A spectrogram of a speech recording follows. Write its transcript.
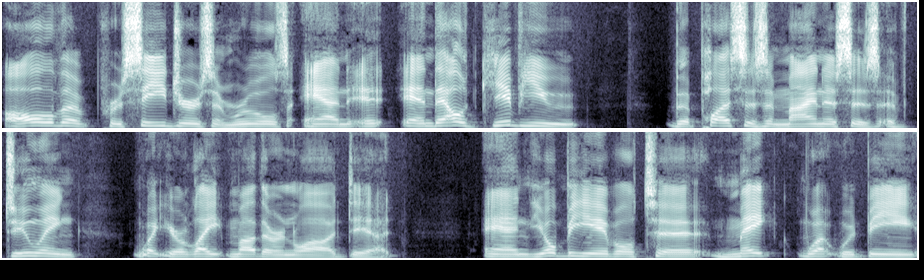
all the procedures and rules, and it, and they'll give you the pluses and minuses of doing what your late mother in law did. and you'll be able to make what would be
